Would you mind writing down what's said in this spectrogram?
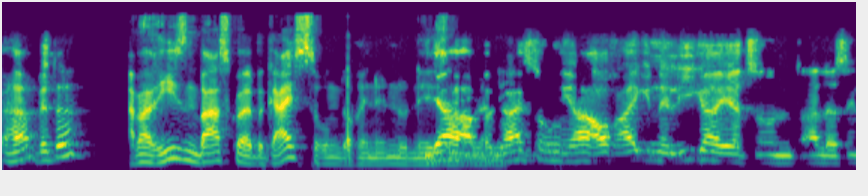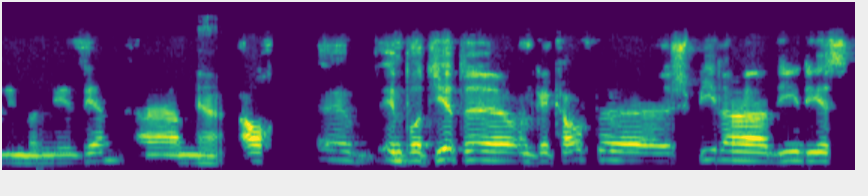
Hä, bitte? Aber riesen Basketball-Begeisterung doch in Indonesien. Ja? Begeisterung, ja, auch eigene Liga jetzt und alles in Indonesien. Ähm, Ja. Auch äh, importierte und gekaufte Spieler, die die es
